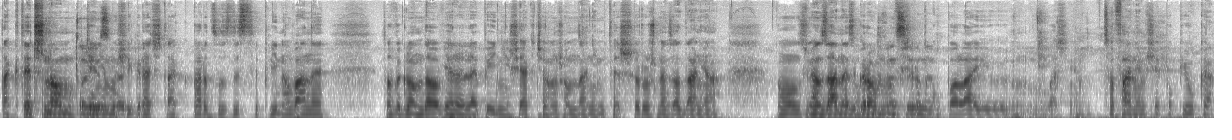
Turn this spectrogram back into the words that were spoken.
taktyczną, To gdzie nie musi lepiej. grać tak bardzo zdyscyplinowany. To wygląda o wiele lepiej niż jak ciążą na nim też różne zadania no, związane z grą w środku pola i y, właśnie cofaniem się po piłkę.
